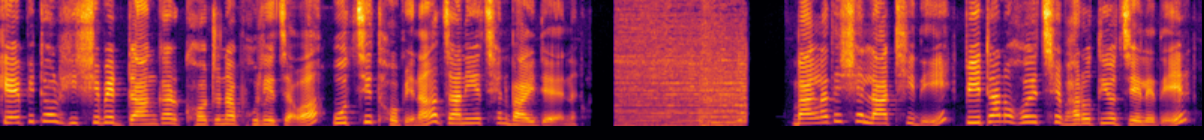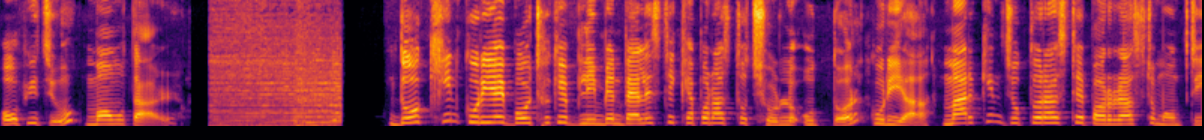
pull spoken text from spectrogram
ক্যাপিটল হিসেবে ডাঙ্গার ঘটনা ভুলে যাওয়া উচিত হবে না, জানিয়েছেন বাইডেন। বাংলাদেশে লাঠি দিয়ে পিটানো হয়েছে ভারতীয় জেলেদের, অভিযোগ মমতার। দক্ষিণ কোরিয়ায় বৈঠকে ব্লিম্বেন ব্যালিস্টিক ক্ষেপণাস্ত্র ছুড়ল উত্তর কোরিয়া। মার্কিন যুক্তরাষ্ট্রের পররাষ্ট্রমন্ত্রী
